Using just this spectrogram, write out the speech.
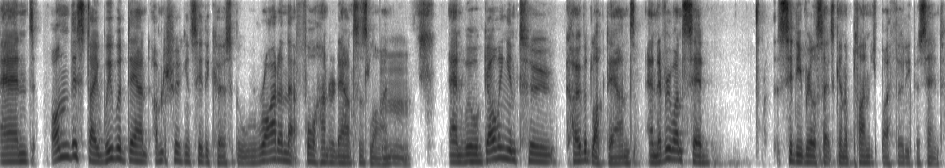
and on this day, we were down. I'm not sure if you can see the cursor, but we are right on that 400 ounces line, mm. and we were going into COVID lockdowns, and everyone said Sydney real estate's going to plunge by 30 percent.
